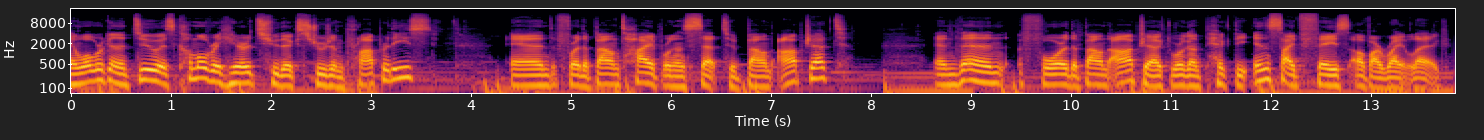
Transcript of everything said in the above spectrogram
and what we're gonna do is come over here to the extrusion properties. And for the bound type, we're gonna set to bound object. And then for the bound object, we're gonna pick the inside face of our right leg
